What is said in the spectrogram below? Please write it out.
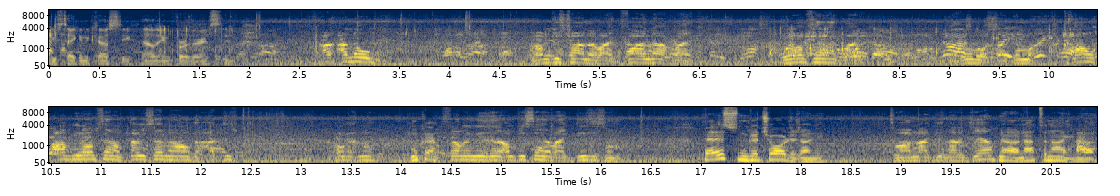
He's taken to custody without any further incident. I, I know, but I'm just trying to like find out, like, you know what I'm saying? Like, like, what am I'm, I, 'cause I don't, I, you know what I'm saying? I'm 37. I don't got, I just, I don't got no. Okay. No felonies. I'm just saying, like, these are some. Yeah, there's some good charges on you. So I'm not getting out of jail. No, not tonight. you're.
